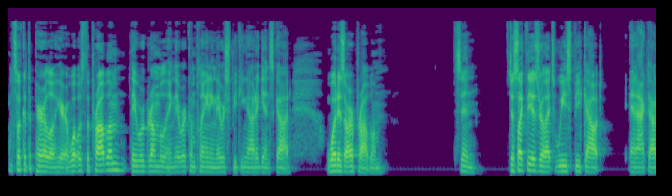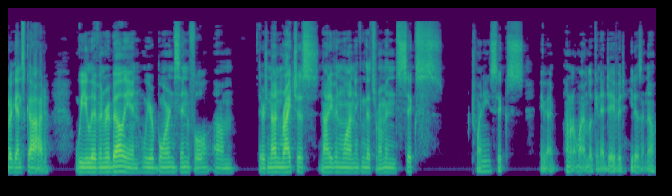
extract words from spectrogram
Let's look at the parallel here. What was the problem? They were grumbling, they were complaining, they were speaking out against God. What is our problem? Sin. Just like the Israelites, we speak out and act out against God we live in rebellion. We are born sinful. Um, there's none righteous, not even one. I think that's Romans 6, 26. Maybe I, I don't know why I'm looking at David. He doesn't know.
